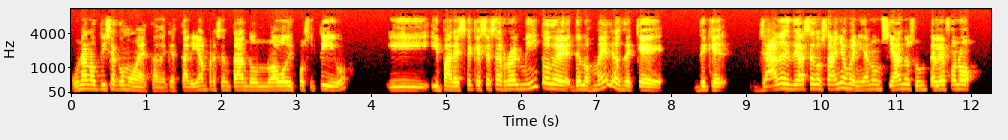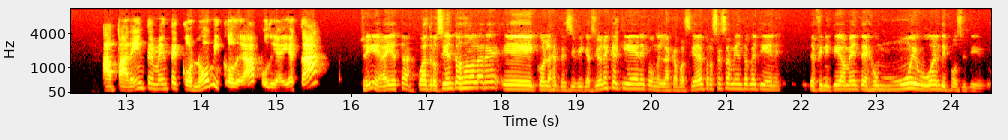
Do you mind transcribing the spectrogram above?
una noticia como esta, de que estarían presentando un nuevo dispositivo y, parece que se cerró el mito de, los medios de que, de que ya desde hace dos años venía anunciándose un teléfono aparentemente económico de Apple y ahí está. Sí, ahí está. 400 dólares eh, con las especificaciones que tiene, con la capacidad de procesamiento que tiene definitivamente es un muy buen dispositivo,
